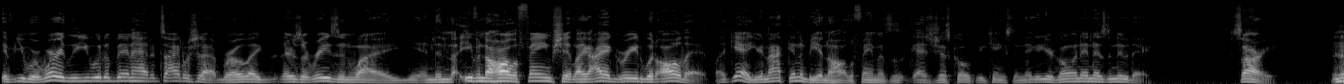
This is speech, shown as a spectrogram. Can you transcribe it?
if you were worthy, you would have been had a title shot, bro. Like there's a reason why. And then the, even the Hall of Fame shit. Like I agreed with all that. Like yeah, you're not gonna be in the Hall of Fame as as just Kofi Kingston, nigga. You're going in as a New Day. Sorry. Yeah,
